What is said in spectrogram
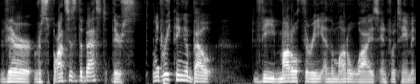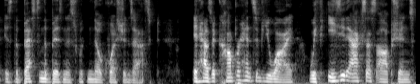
Their response is the best. There's everything about the Model 3 and the Model Y's infotainment is the best in the business with no questions asked. It has a comprehensive UI with easy to access options,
